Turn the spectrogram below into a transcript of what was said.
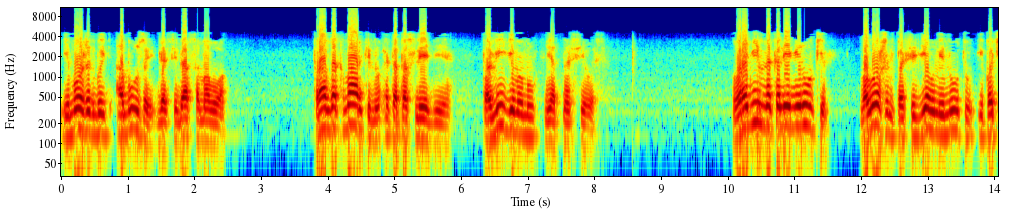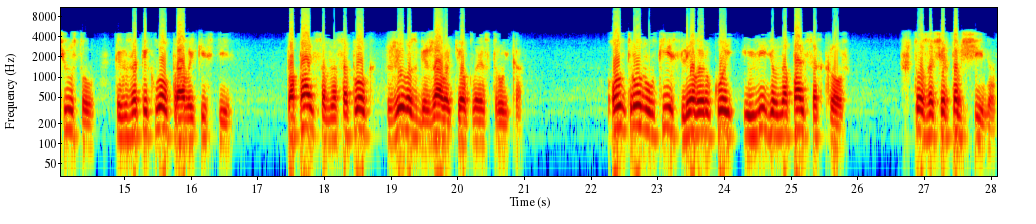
и, может быть, обузой для себя самого. Правда, к Маркину это последнее, по-видимому, не относилось. Уронив на колени руки, Волошин посидел минуту и почувствовал, как запекло в правой кисти. По пальцам на сапог живо сбежала теплая струйка. Он тронул кисть левой рукой и увидел на пальцах кровь. «Что за чертовщина?»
